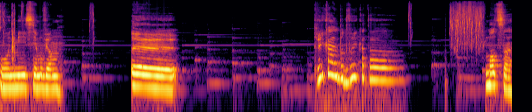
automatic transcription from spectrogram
U, oni mi nic nie mówią. Yy... Trójka albo dwójka to... Mocne.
